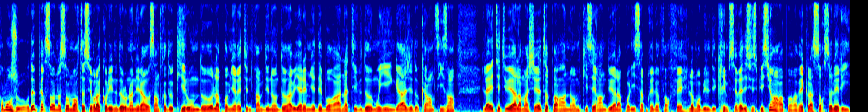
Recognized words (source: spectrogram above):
Bonjour. Deux personnes sont mortes sur la colline de Runanira au centre de Kirundo. La première est une femme du nom de Habiyaremye Deborah, native de Muyinga, âgée de 46 ans. Il a été tué à la machette par un homme qui s'est rendu à la police après le forfait. Le mobile du crime serait des suspicions en rapport avec la sorcellerie.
